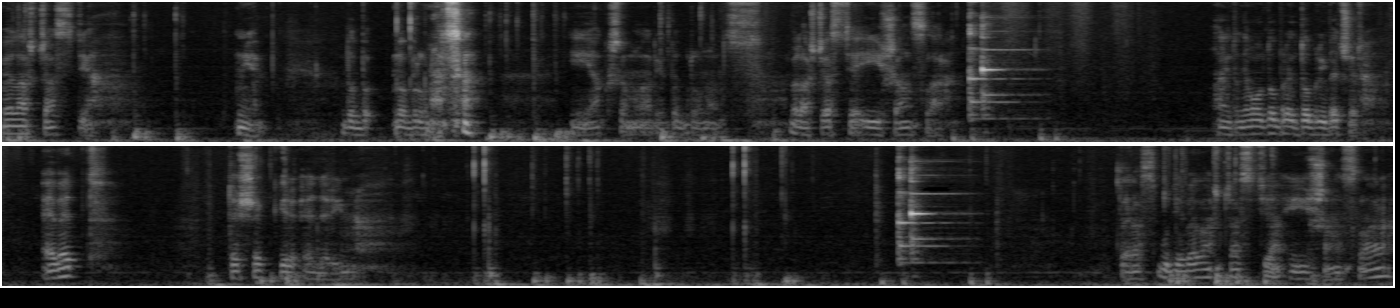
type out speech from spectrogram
Veľa šťastia. Nie. Dob- dobrú noc. I akšamlar je dobrú noc. Veľa šťastia i šanslar. Ani to nebolo dobre, dobrý večer. Evet. Teşekkür ederim. Teraz bude veľa šťastia i šanslar.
